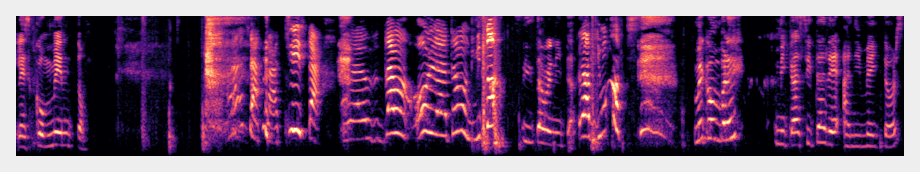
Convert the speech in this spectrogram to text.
Les comento. Esa casita. Hola, está bonito. Sí, está bonita. La vimos. Me compré mi casita de Animators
